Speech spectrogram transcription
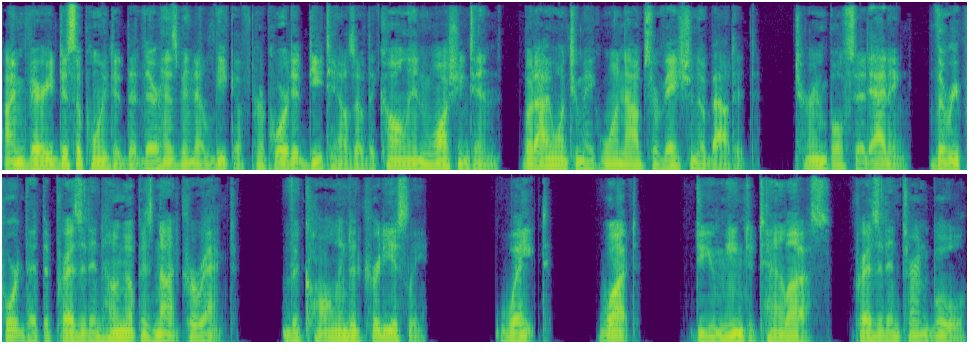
I'm very disappointed that there has been a leak of purported details of the call in Washington, but I want to make one observation about it. Turnbull said adding, the report that the president hung up is not correct. The call ended courteously. Wait. What? Do you mean to tell us, President Turnbull,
